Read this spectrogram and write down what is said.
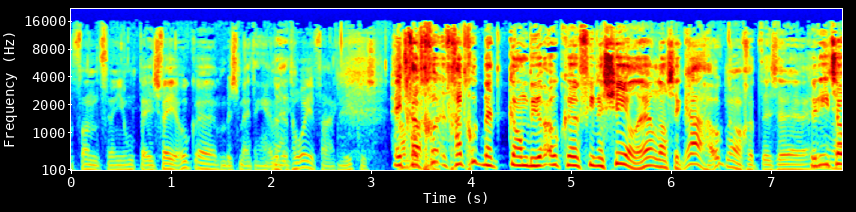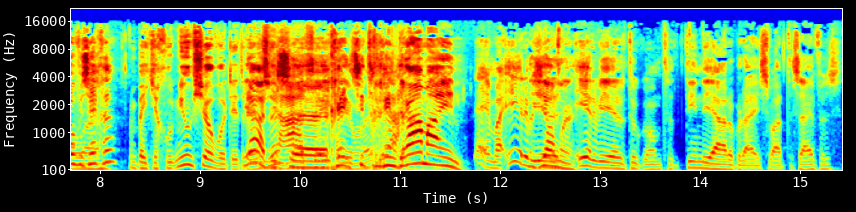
van, van Jong PSV ook eh, een besmetting hebben, Nee. dat hoor je vaak niet. Dus. Hey, het, gaat goed, het gaat goed met Cambuur, ook eh, financieel, hè, las ik. Ja, ook nog. Het is, eh, Kun je er iets over zeggen? Een beetje goed nieuwsshow wordt dit. Ja, dus Ja, eh, zeker, geen, zit er geen Ja. drama in. Nee, maar eerder weer, eerder weer toekomt. Het tiende jaar op rij, zwarte cijfers.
